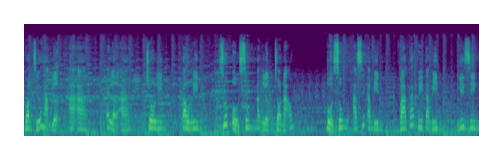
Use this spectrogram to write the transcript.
còn chứa hàm lượng AA, LA, choline, taurin giúp bổ sung năng lượng cho não, bổ sung axit amin và các vitamin lysine,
